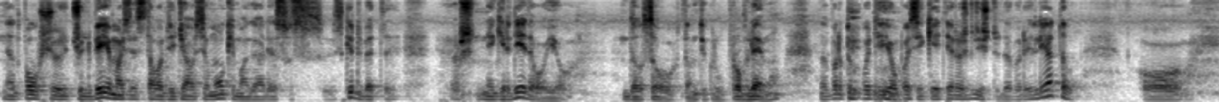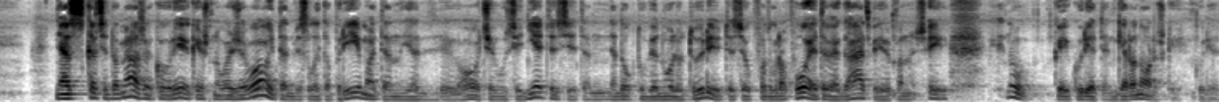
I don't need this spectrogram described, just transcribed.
net paukščių čiulbėjimas jis tavo didžiausią mokymą gali suskirti, bet aš negirdėdavau jo dėl savo tam tikrų problemų. Dabar truputį jau pasikeitė ir aš grįžtu dabar į Lietuvą. O Nes kas įdomiausia, Kaurėje, kai aš nuvažiavau, ten visą laiką priima, ten, jie, o čia užsienietis, jie ten nedaug tų vienuolių turi, tiesiog fotografuoja tave gatvėje ir panašiai. Nu, kai kurie ten geranoriškai, kurie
